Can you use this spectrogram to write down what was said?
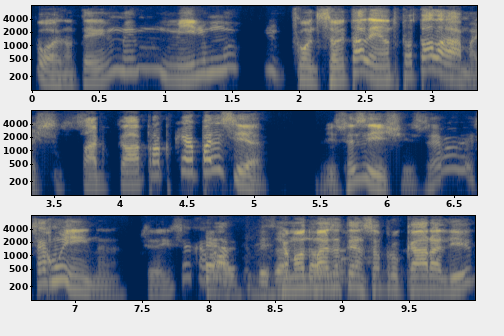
pô, não tem mínimo condição e talento para estar tá lá, mas sabe que tá lá para porque aparecer. Isso existe, isso é, isso é ruim, né? Isso acaba é, chamando tá mais atenção para o cara ali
